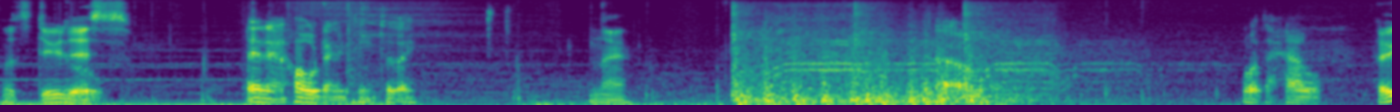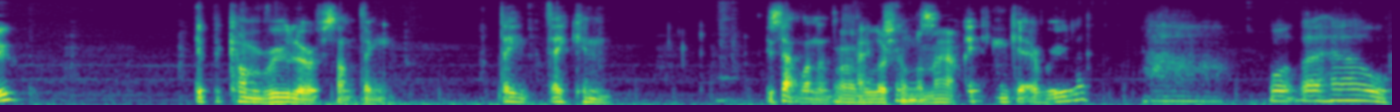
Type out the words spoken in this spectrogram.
Let's do this. They don't hold anything, do they? No. Uh oh. What the hell? Who? They become ruler of something. They they can. Is that one of the have a look on the map. They can get a ruler. what the hell?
